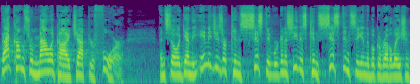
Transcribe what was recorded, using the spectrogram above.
that comes from Malachi chapter 4. And so again, the images are consistent. We're going to see this consistency in the book of Revelation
